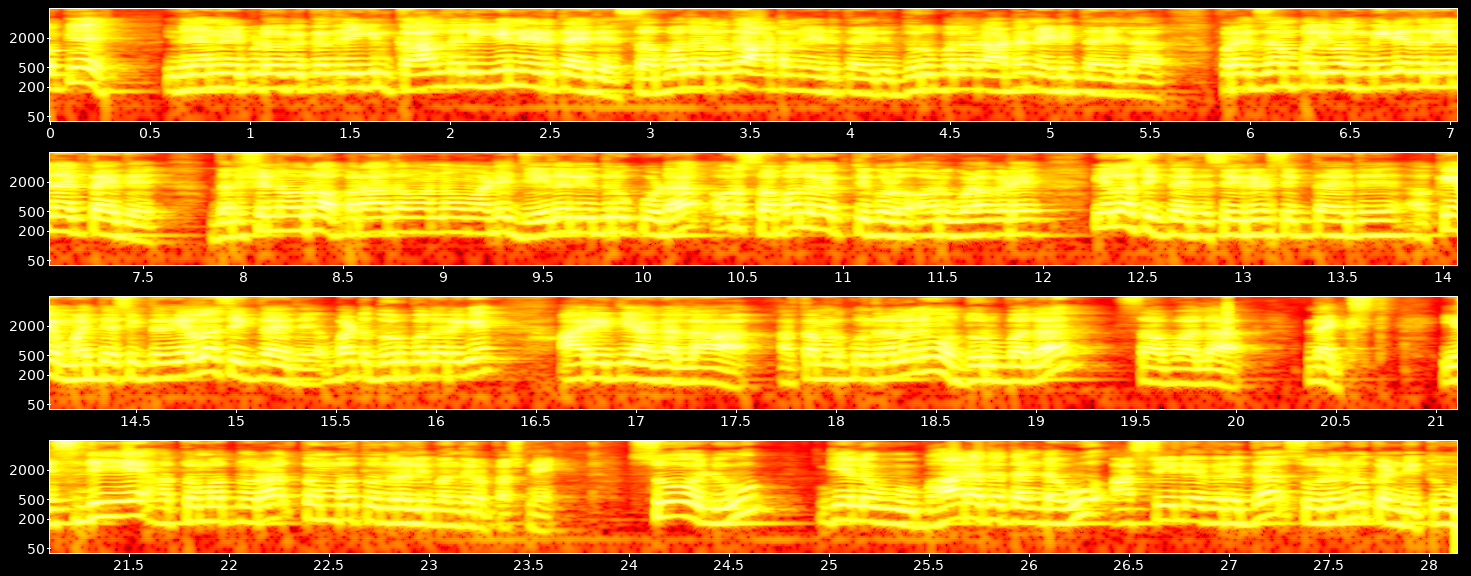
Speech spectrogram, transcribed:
ಓಕೆ ಇದನ್ನ ಹೆಂಗೆ ನೆನಪಿಡಬೇಕಂದ್ರೆ ಈಗಿನ ಕಾಲದಲ್ಲಿ ಏನು ನಡೀತಾ ಇದೆ? ಸಬಲರದ ಆಟ ನಡೀತಾ ಇದೆ, ದುರ್ಬಲರ ಆಟ ನಡೀತಾ ಇಲ್ಲ. ಫಾರ್ ಎಕ್ಸಾಂಪಲ್ ಇವಾಗ ಮೀಡಿಯಾದಲ್ಲಿ ಏನಾಗ್ತಾ ಇದೆ? ದರ್ಶನ್ ಅವರು ಅಪರಾಧವನ್ನು ಮಾಡಿ ಜೈಲಲ್ಲಿ ಇದ್ರೂ ಕೂಡ ಅವರು ಸಬಲ ವ್ಯಕ್ತಿಗಳು, ಅವ್ರಿಗೆ ಒಳಗಡೆ ಎಲ್ಲ ಸಿಗ್ತಾ ಇದೆ. ಸಿಗರೇಟ್ ಸಿಗ್ತಾ ಇದೆ, ಓಕೆ, ಮದ್ಯ ಸಿಗ್ತಾ ಇದೆ, ಎಲ್ಲ ಸಿಗ್ತಾ ಇದೆ. ಬಟ್ ದುರ್ಬಲರಿಗೆ ಆ ರೀತಿ ಆಗಲ್ಲ. ಅರ್ಥ ಮಾಡ್ಕೊಂಡ್ರಲ್ಲ ನೀವು? ದುರ್ಬಲ, ಸಬಲ. ನೆಕ್ಸ್ಟ್ ಎಸ್ ಡಿ ಎ ತೊಂಬತ್ತೊಂದರಲ್ಲಿ ಬಂದಿರೋ ಪ್ರಶ್ನೆ. ಸೋಲು ಗೆಲುವು, ಭಾರತ ತಂಡವು ಆಸ್ಟ್ರೇಲಿಯಾ ವಿರುದ್ಧ ಸೋಲನ್ನು ಕಂಡಿತು.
